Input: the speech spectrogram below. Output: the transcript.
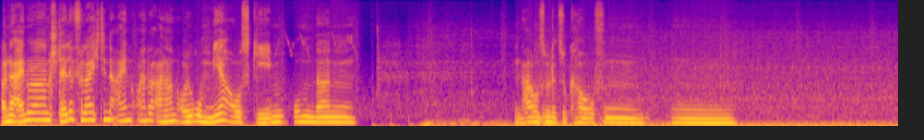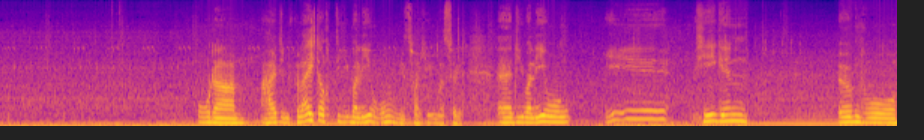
an der einen oder anderen Stelle vielleicht den einen oder anderen Euro mehr ausgeben, um dann Nahrungsmittel zu kaufen, mh, Oder halt vielleicht auch die Überlegung, oh, jetzt war ich hier übers Feld, äh, die Überlegung äh, hegen, irgendwo,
